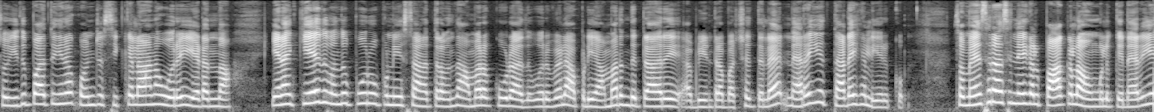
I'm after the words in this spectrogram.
ஸோ இது பார்த்தீங்கன்னா கொஞ்சம் சிக்கலான ஒரு இடம்தான். ஏன்னா கேது வந்து பூர்வ புண்ணிய ஸ்தானத்தில் வந்து அமரக்கூடாது. ஒருவேளை அப்படி அமர்ந்துட்டாரு அப்படின்ற பட்சத்தில் நிறைய தடைகள் இருக்கும். ஸோ மேசராசினியர்கள் பார்க்கலாம். உங்களுக்கு நிறைய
